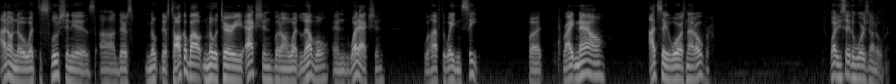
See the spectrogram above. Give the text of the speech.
I don't know what the solution is. Uh, there's mil- there's talk about military action, but on what level and what action, we'll have to wait and see. But right now, I'd say the war is not over. Why do you say the war is not over?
